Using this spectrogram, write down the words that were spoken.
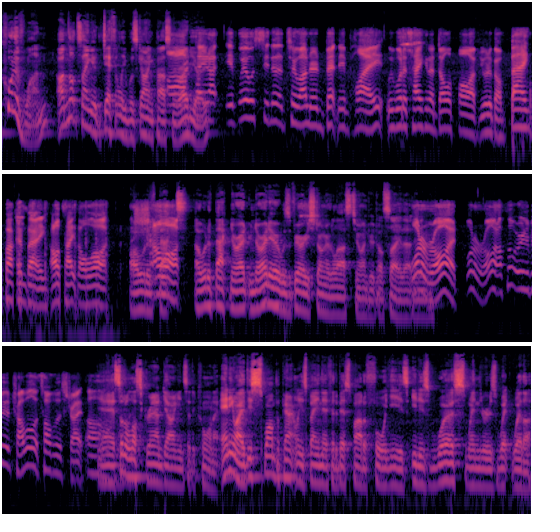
could have won. I'm not saying it definitely was going past the Oh, rodeo. Peter, if we were sitting at the 200 betting in play, we would have taken a dollar five. You would have gone bang, fucking bang. I'll take the lot. I would have a lot. backed. I would have backed Narodio. Narodio was very strong over the last 200. I'll say that. What a ride! What a ride! I thought we were in a bit of trouble at the top of the straight. Oh, Yeah, sort of lost ground going into the corner. Anyway, this swamp apparently has been there for the best part of four years. It is worse when there is wet weather.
